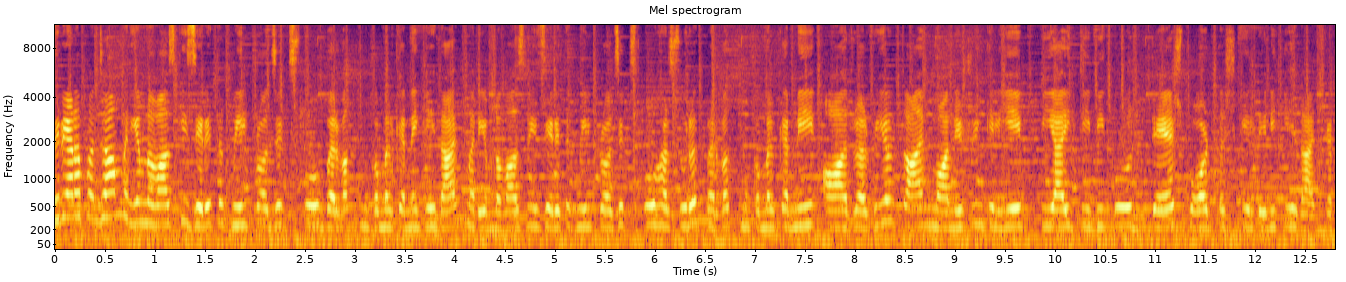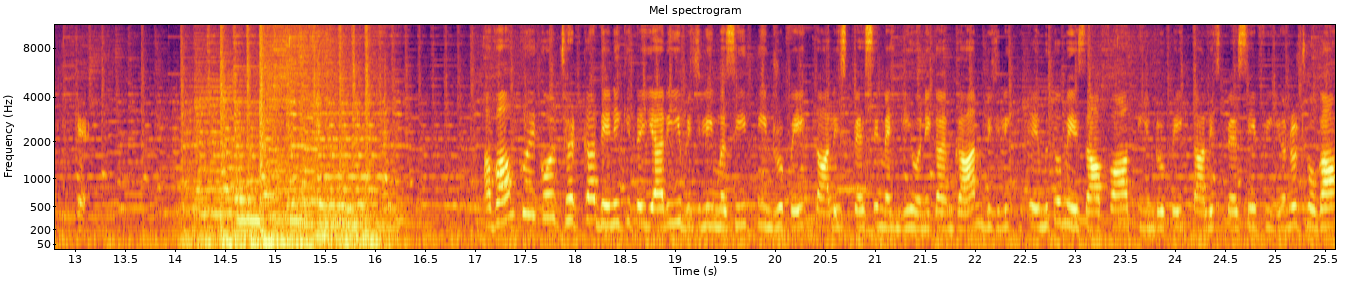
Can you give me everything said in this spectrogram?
वज़ीर पंजाब, मरियम नवाज़ की जेर तकमील प्रोजेक्ट्स को बर वक्त मुकम्मल करने की हिदायत। मरियम नवाज़ ने जेर तकमील प्रोजेक्ट्स को हर सूरत बर वक्त मुकम्मल करने और रियल टाइम मॉनिटरिंग के लिए पी आई टी बी को डैश बोर्ड तश्ल देने की हिदायत कर दी है। आवाम को एक और झटका देने की तैयारी। बिजली मजीद तीन रूपए इकतालीस पैसे महँगी होने का इम्कान। बिजली की कीमतों में इजाफा, तीन रूपए इकतालीस पैसे फ़ी यूनिट होगा।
